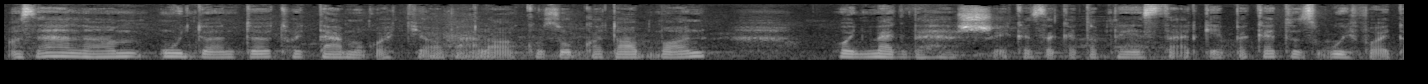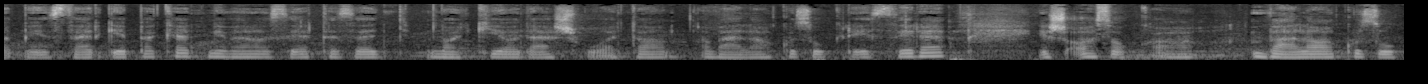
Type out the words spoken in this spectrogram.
Az állam úgy döntött, hogy támogatja a vállalkozókat abban, hogy megvehessék ezeket a pénztárgépeket, az újfajta pénztárgépeket, mivel azért ez egy nagy kiadás volt a, a vállalkozók részére, és azok a vállalkozók,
